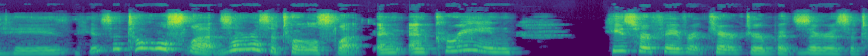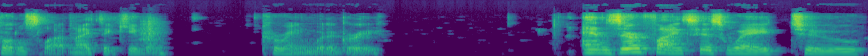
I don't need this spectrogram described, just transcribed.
he he's a total slut. Zyr is a total slut, and and Kareen, he's her favorite character, but Zyr is a total slut, and I think even Kareen would agree. and Zyr finds his way to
